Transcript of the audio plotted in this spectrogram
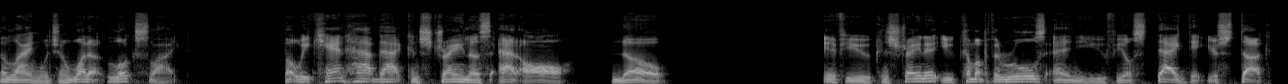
the language and what it looks like. But we can't have that constrain us at all. No. If you constrain it, you come up with the rules and you feel stagnant, you're stuck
